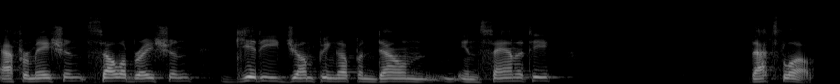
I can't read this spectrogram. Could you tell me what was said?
affirmation, celebration, giddy jumping up and down insanity. That's love.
